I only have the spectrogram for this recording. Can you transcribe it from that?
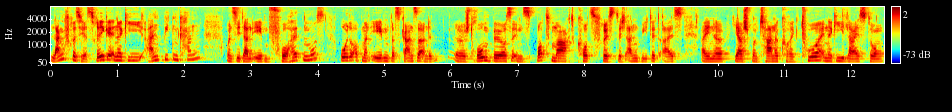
langfristig als rege Energie anbieten kann und sie dann eben vorhalten muss oder ob man eben das Ganze an der äh, Strombörse im Spotmarkt kurzfristig anbietet als eine ja, spontane Korrekturenergieleistung,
